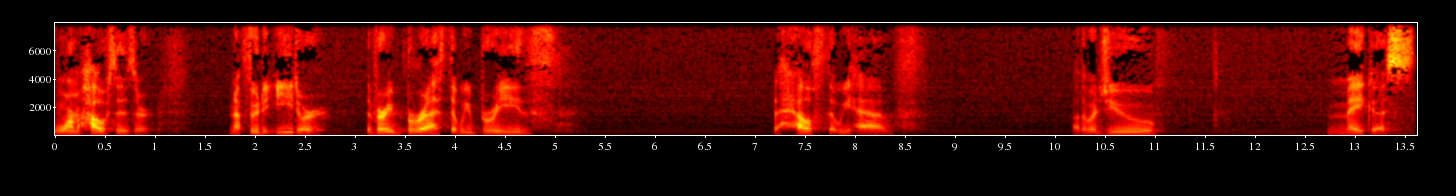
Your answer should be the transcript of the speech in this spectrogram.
warm houses or enough food to eat or the very breath that we breathe the health that we have. Father, would you make us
